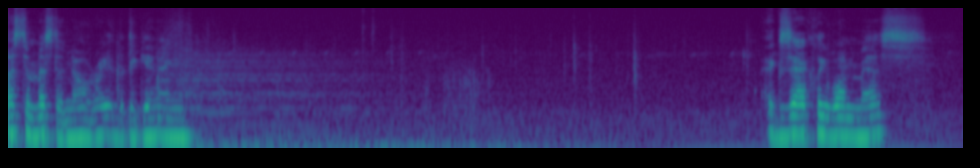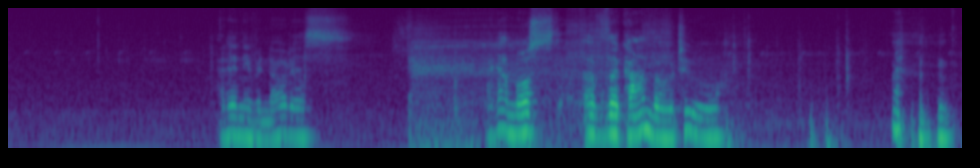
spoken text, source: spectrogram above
Must have missed a note right at the beginning. Exactly one miss. I didn't even notice. I got most of the combo too.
